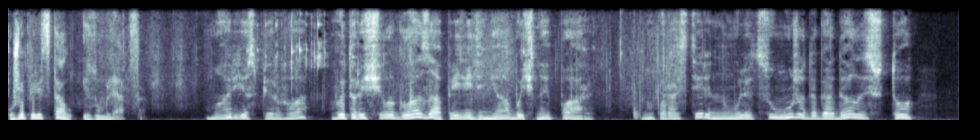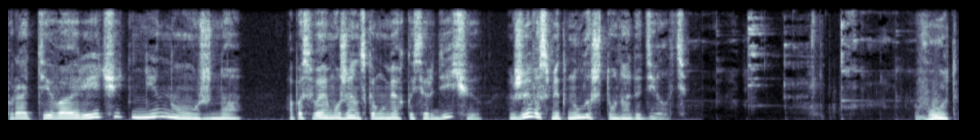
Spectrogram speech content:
уже перестал изумляться. Марья сперва вытаращила глаза при виде необычной пары, но по растерянному лицу мужа догадалась, что противоречить не нужно, а по своему женскому мягкосердечию живо смекнула, что надо делать. Вот,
